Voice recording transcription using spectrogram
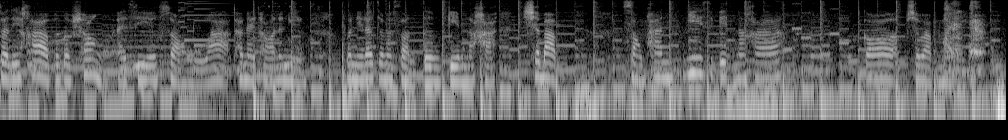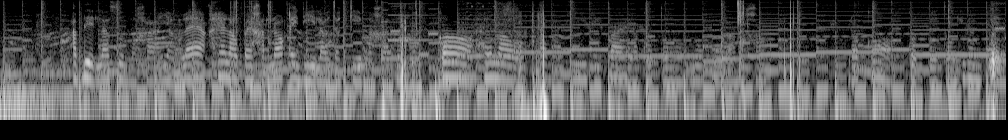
สวัสดีค่ะพบกับช่อง ICX 2หรือว่าทนายท้อนั่นเอง วันนี้เราจะมาสอนเติมเกมนะคะ ฉบับ 2021 นะคะ ก็ฉบับใหม่ อัปเดตล่าสุดนะคะ อย่างแรกให้เราไปคัดลอก ID เราจากเกมนะคะ ก็ให้เราเข้ามาที่ฟรีไฟแล้วกดตรงลูกโพแล้วนะคะ แล้วก็กดไปตรงที่มันเป็น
